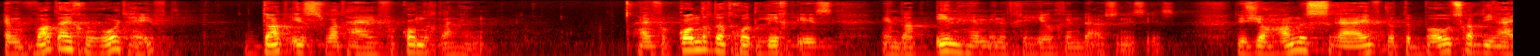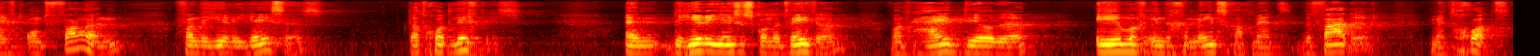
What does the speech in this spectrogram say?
En wat hij gehoord heeft, dat is wat hij verkondigt aan hen. Hij verkondigt dat God licht is en dat in hem in het geheel geen duisternis is. Dus Johannes schrijft dat de boodschap die hij heeft ontvangen van de Heer Jezus, dat God licht is. En de Heer Jezus kon het weten, want hij deelde eeuwig in de gemeenschap met de Vader, met God.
